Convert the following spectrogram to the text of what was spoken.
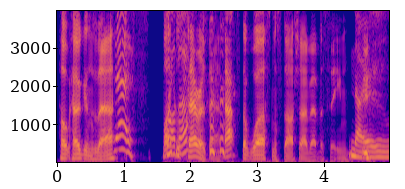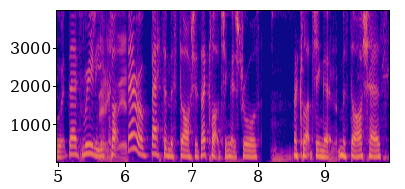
Hulk Hogan's there. Yes, Michael brother. Sarah's there. That's the worst moustache I've ever seen. No, they're really. really weird. there are better moustaches. They're clutching at straws. Mm. They're clutching at moustache hairs.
